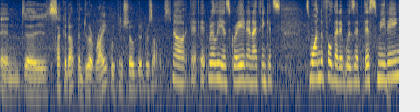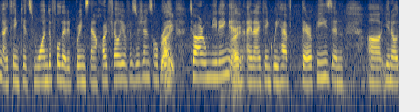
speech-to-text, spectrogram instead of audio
and uh, suck it up and do it right, we can show good results. No, it, really is great, and I think it's it's wonderful that it was at this meeting. I think it's wonderful that it brings now heart failure physicians, hopefully, Right. to our meeting, and, and I think we have therapies and uh, you know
